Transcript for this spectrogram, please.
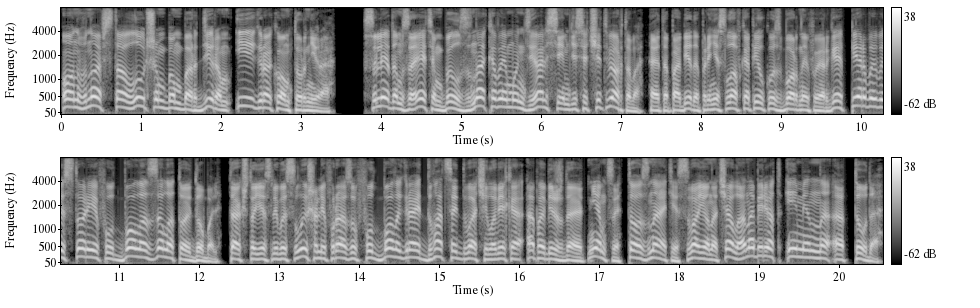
Он вновь стал лучшим бомбардиром и игроком турнира. Следом за этим был знаковый Мундиаль 74-го. Эта победа принесла в копилку сборной ФРГ первый в истории футбола золотой дубль. Так что если вы слышали фразу «футбол играет 22 человека, а побеждают немцы», то знайте, свое начало она берет именно оттуда.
